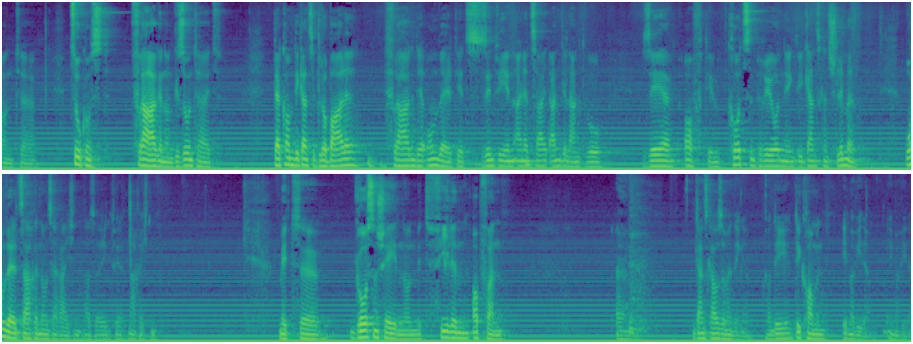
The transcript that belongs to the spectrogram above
und äh, Zukunftsfragen und Gesundheit. Da kommen die ganze globale Fragen der Umwelt. Jetzt sind wir in einer Zeit angelangt, wo sehr oft in kurzen Perioden irgendwie ganz, ganz schlimme Umweltsachen uns erreichen, also irgendwie Nachrichten. Mit äh, großen Schäden und mit vielen Opfern. Äh, ganz grausame Dinge. Und die, die kommen immer wieder, immer wieder.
